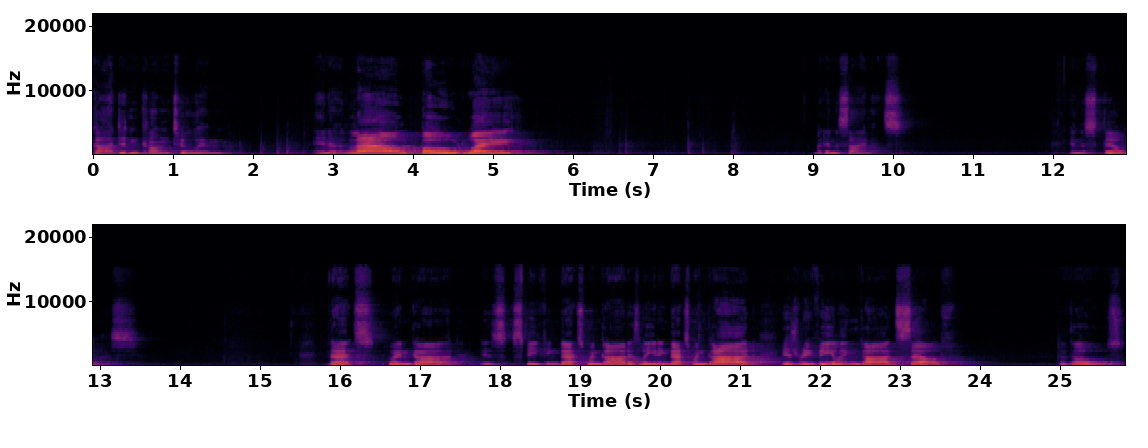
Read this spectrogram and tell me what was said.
God didn't come to him in a loud, bold way, but in the silence, in the stillness. That's when God is speaking. That's when God is leading. That's when God is revealing God's self to those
